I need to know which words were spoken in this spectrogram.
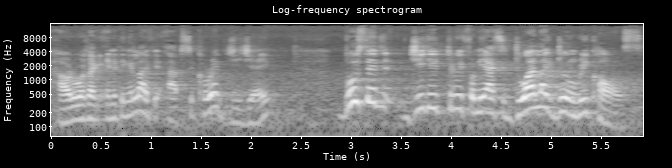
How to work like anything in life. You're absolutely correct, GJ. Boosted GD3 for me asks, do I like doing recalls?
